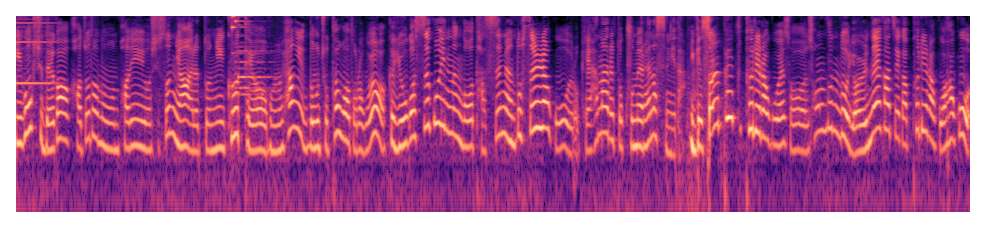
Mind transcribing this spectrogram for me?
이거 혹시 내가 가져다 놓은 body wash 썼냐? 이랬더니 그렇대요. 그러면 향이 너무 좋다고 하더라고요. 그 요거 쓰고 있는 거 다 쓰면 또 쓰려고 이렇게 하나를 또 구매를 해놨습니다. 이게 sulfate free라고 해서 성분도 14가지가 free라고 하고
